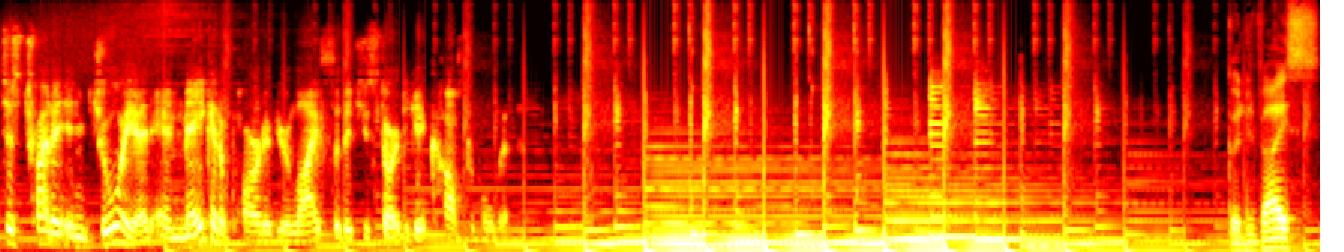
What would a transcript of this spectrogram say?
just try to enjoy it and make it a part of your life so that you start to get comfortable with it. Good advice.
